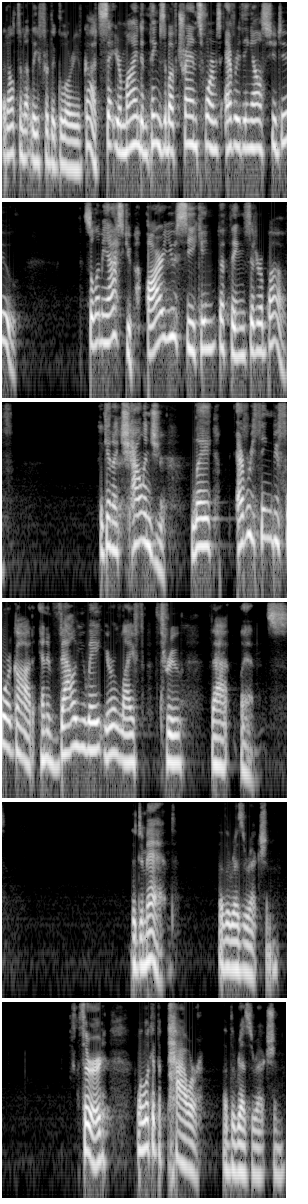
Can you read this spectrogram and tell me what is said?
but ultimately for the glory of God. Set your mind on things above transforms everything else you do. So let me ask you are you seeking the things that are above? Again, I challenge you lay everything before God and evaluate your life through that lens. The demand of the resurrection. Third, I want to look at the power of the resurrection.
